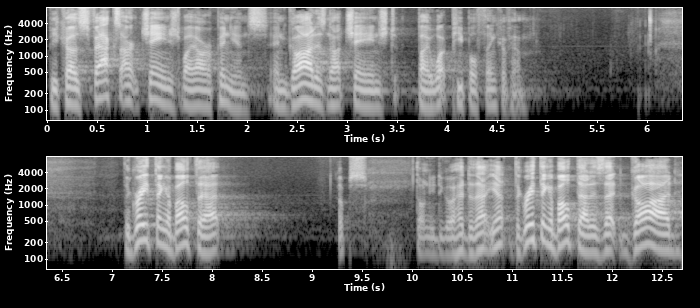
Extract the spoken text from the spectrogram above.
because facts aren't changed by our opinions, and God is not changed by what people think of him. The great thing about that, oops, don't need to go ahead to that yet. The great thing about that is that God,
